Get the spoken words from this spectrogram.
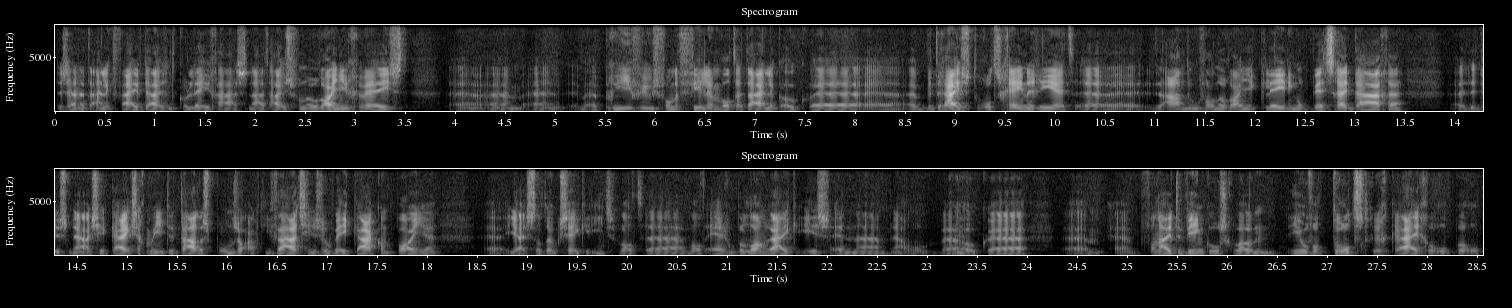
er zijn uiteindelijk 5000 collega's naar het Huis van Oranje geweest. Eh, ehm, eh, eh, previews van de film, wat uiteindelijk ook bedrijfstrots genereert. Het aandoen van oranje kleding op wedstrijddagen. Eh, dus nou, als je kijkt, zeg maar, je totale sponsoractivatie in zo'n WK-campagne, eh, ja, is dat ook zeker iets wat, eh, wat erg belangrijk is. En nou, we Ja. ook eh, ehm, ehm, vanuit de winkels gewoon heel veel trots terugkrijgen op, op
